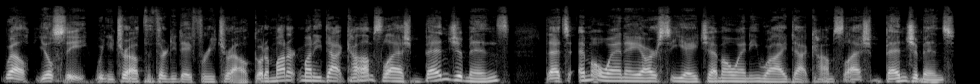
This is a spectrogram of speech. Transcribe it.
well, you'll see when you try out the 30 day free trial. Go to monarchmoney.com slash Benjamins. That's M O N A R C H M O N E Y dot com slash Benjamins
